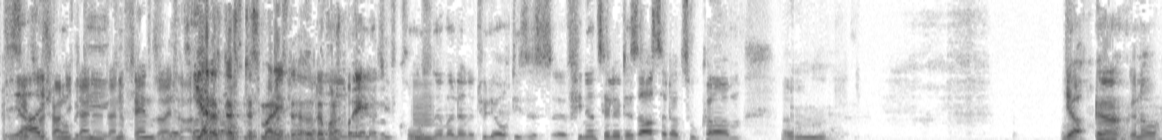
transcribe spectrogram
Das ist ja, jetzt wahrscheinlich glaube, deine, deine Fanseite. Ja, das, das, das meine ich. Das, davon spreche ich. relativ groß, mhm. ne, weil da natürlich auch dieses äh, finanzielle Desaster dazu kam. Ähm, ja, ja, genau.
